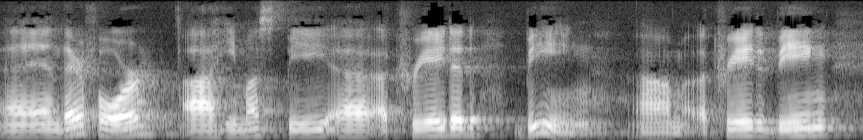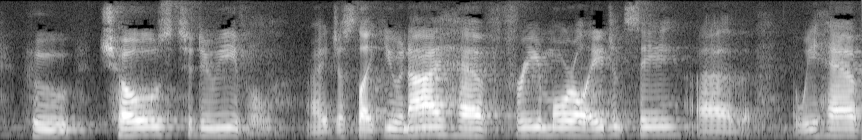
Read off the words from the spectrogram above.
and therefore uh, he must be a, a created being, um, a created being who chose to do evil. Right? Just like you and I have free moral agency, uh, we have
